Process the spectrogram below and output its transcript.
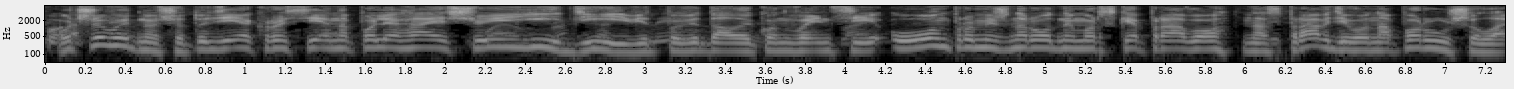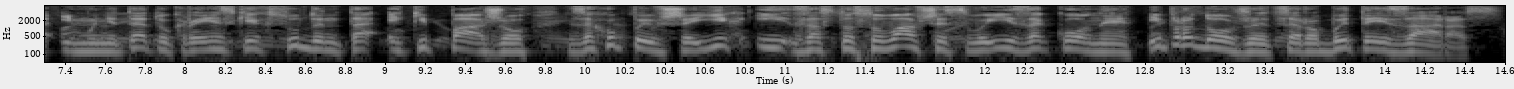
Очевидно, що тоді як Росія наполягає, що її дії відповідали конвенції ООН про міжнародне морське право, насправді вона порушила імунітет українських суден та екіпажу, захопивши їх і застосувавши свої закони, і продовжує це робити і зараз.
